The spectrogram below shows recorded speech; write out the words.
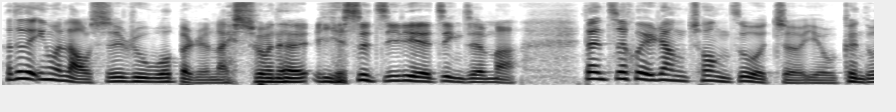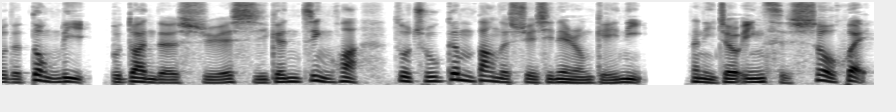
那这个英文老师，如我本人来说呢，也是激烈的竞争嘛。但这会让创作者有更多的动力，不断的学习跟进化，做出更棒的学习内容给你。那你就因此受惠。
